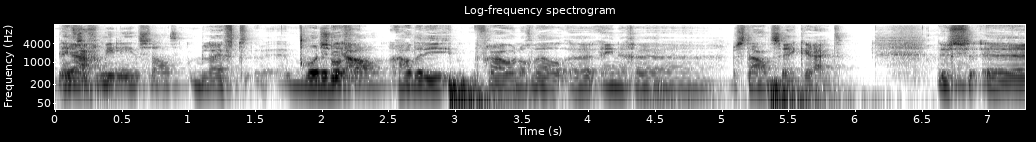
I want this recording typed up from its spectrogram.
Blijft ja, familie in stand? Blijft, worden die, hadden die vrouwen nog wel enige bestaanszekerheid. Dus, uh,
